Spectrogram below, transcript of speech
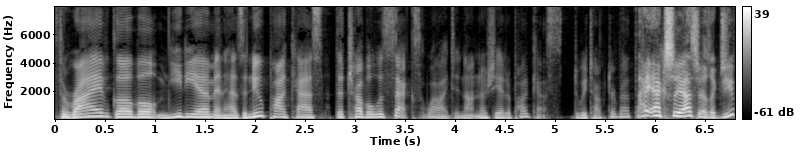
Thrive Global, Medium, and has a new podcast, The Trouble with Sex. Wow, I did not know she had a podcast. Did we talk to her about that? I actually asked her, I was like, do you,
